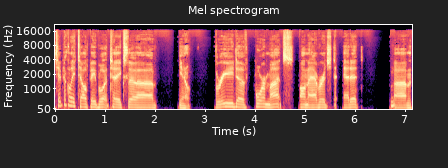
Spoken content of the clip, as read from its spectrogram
typically tell people it takes uh you know three to four months on average to edit. Um,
